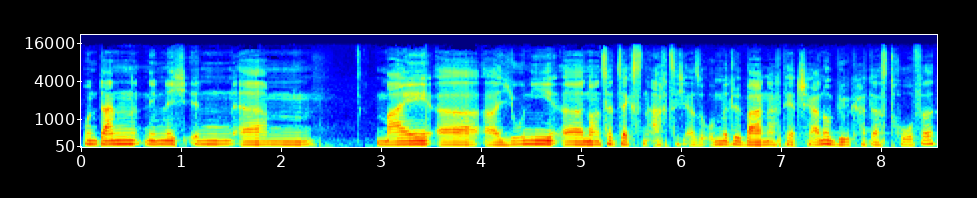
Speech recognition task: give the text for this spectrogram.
Und dann nämlich in ähm, Mai, äh, äh, Juni äh, 1986, also unmittelbar nach der Tschernobyl-Katastrophe.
